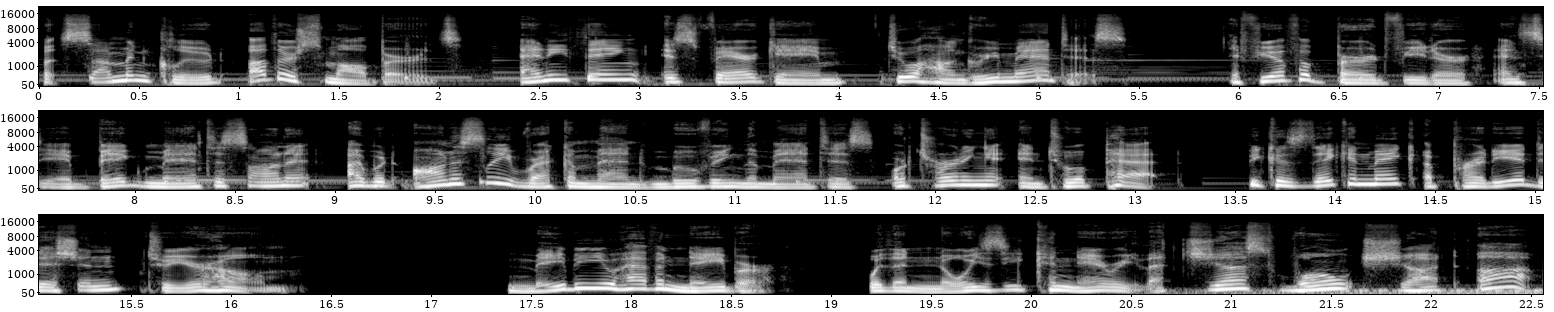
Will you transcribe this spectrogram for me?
but some include other small birds. Anything is fair game to a hungry mantis. If you have a bird feeder and see a big mantis on it, I would honestly recommend moving the mantis or turning it into a pet because they can make a pretty addition to your home. Maybe you have a neighbor with a noisy canary that just won't shut up.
